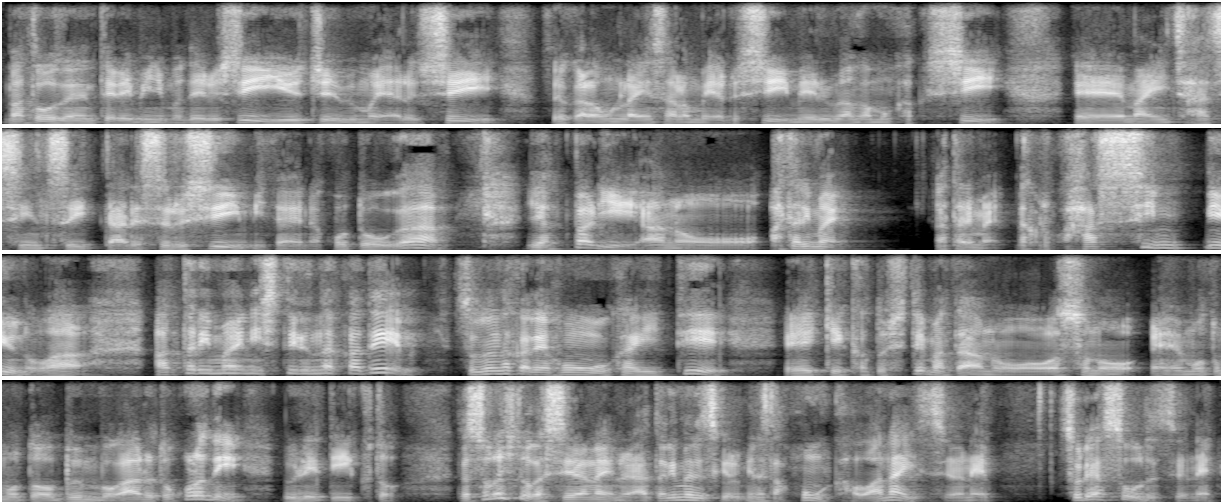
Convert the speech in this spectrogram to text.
まあ当然テレビにも出るし、YouTube もやるし、それからオンラインサロンもやるし、メールマガも書くし、えー、毎日発信 Twitter でするし、みたいなことが、やっぱり、あの、当たり前。当たり前。だから発信っていうのは、当たり前にしてる中で、その中で本を書いて、えー、結果としてまたあの、その、えー、もともと分母があるところに売れていくと。その人が知らないのに当たり前ですけど、皆さん本買わないですよね。そりゃそうですよね。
